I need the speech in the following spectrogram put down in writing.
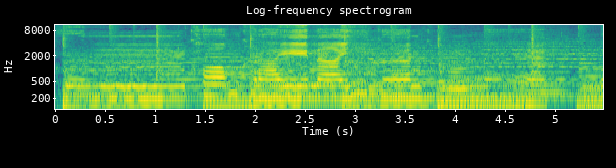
คุณของใครไหนเกินคุณแม่บ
